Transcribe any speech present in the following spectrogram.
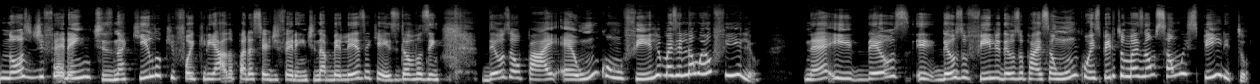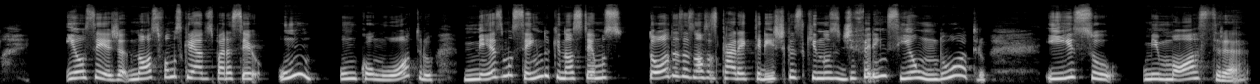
nos diferentes, naquilo que foi criado para ser diferente, na beleza que é isso. Então, assim, Deus é o Pai, é um com o Filho, mas ele não é o Filho. né? E Deus, Deus o Filho e Deus o Pai são um com o Espírito, mas não são o Espírito. E ou seja, nós fomos criados para ser um, um com o outro, mesmo sendo que nós temos todas as nossas características que nos diferenciam um do outro. E isso me mostra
